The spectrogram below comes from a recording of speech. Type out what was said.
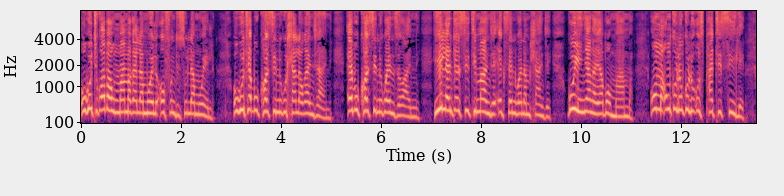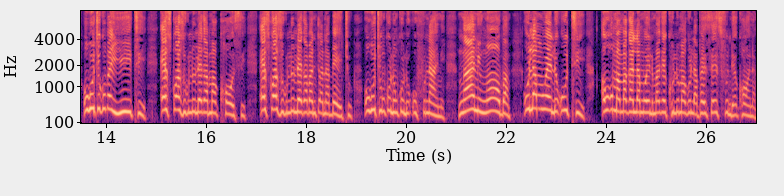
ukuthi kwaba umama kaLamuel ofundisa uLamuel ukuthi ebukhosini kuhlala kanjani ebukhosini kwenziwani yilento esithi manje ekseni kwanamhlanje kuyinyanga yabomama uma uNkulunkulu usiphathisile ukuthi kube yithi esikwazi ukululeka amakhosi esikwazi ukululeka abantwana bethu ukuthi uNkulunkulu ufunani? Ngani? Ngoba uLamuweli uthi umama kaLamuweli make khuluma kulapha esesifunde khona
